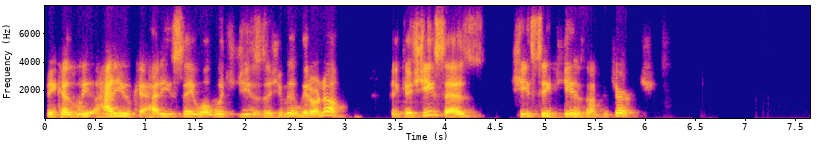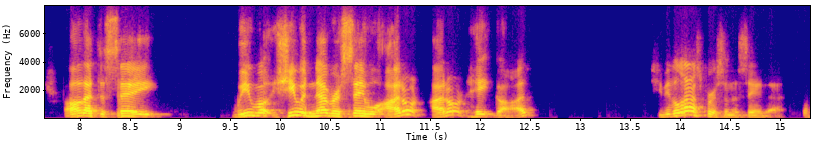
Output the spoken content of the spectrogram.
because we how do you how do you say well which Jesus is she believe? We don't know because she says she sees Jesus, not the church. All that to say, we will, she would never say, well, I don't I don't hate God. She'd be the last person to say that.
